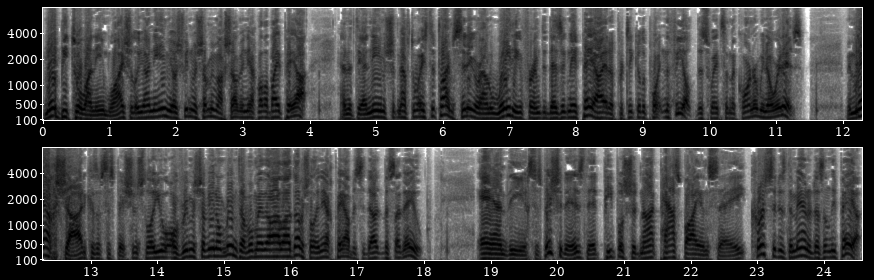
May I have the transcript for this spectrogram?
Maybe tulanim. Why? yoshvin payah. And that the anim shouldn't have to waste their time sitting around waiting for him to designate payah at a particular point in the field. This way it's in the corner, we know where it is. Because of suspicion, and the suspicion is that people should not pass by and say, cursed is the man who doesn't leave payah.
